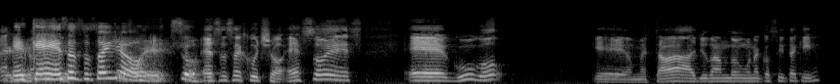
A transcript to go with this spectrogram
es que eso, eso soy yo. Eso. Eso se escuchó. Eso es eh, Google, que me estaba ayudando en una cosita aquí.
